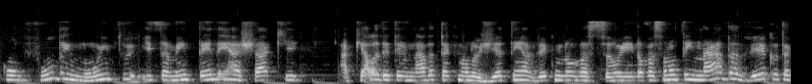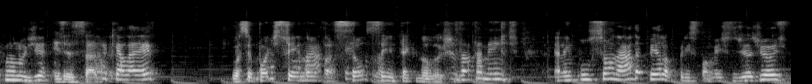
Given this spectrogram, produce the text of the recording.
confundem muito Isso. e também tendem a achar que aquela determinada tecnologia tem a ver com inovação, e inovação não tem nada a ver com a tecnologia. Exato. Porque ela é você pode ter inovação sem tecnologia. Exatamente ela é impulsionada pela, principalmente nos dias de hoje.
